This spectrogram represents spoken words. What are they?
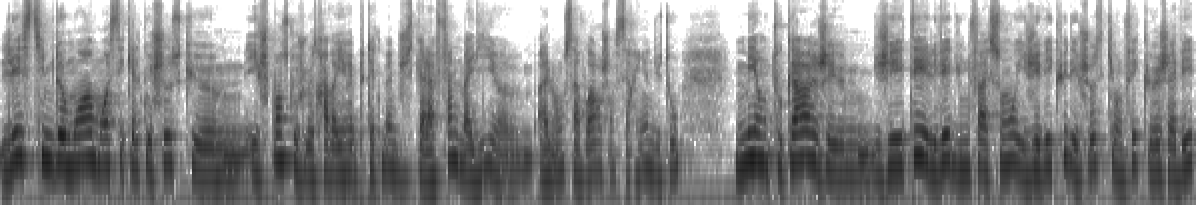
L'estime de moi, moi, c'est quelque chose que, et je pense que je le travaillerai peut-être même jusqu'à la fin de ma vie, euh, allons savoir, j'en sais rien du tout. Mais en tout cas, j'ai été élevée d'une façon et j'ai vécu des choses qui ont fait que j'avais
